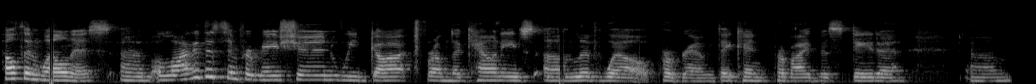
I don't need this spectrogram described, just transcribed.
Health and wellness. Um, a lot of this information we got from the county's uh, Live Well program. They can provide this data um,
